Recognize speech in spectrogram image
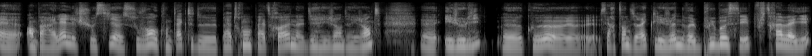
Euh, en parallèle, je suis aussi euh, souvent au contact de patrons, patronnes, dirigeants, dirigeantes, euh, et je lis que certains diraient que les jeunes ne veulent plus bosser, plus travailler.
